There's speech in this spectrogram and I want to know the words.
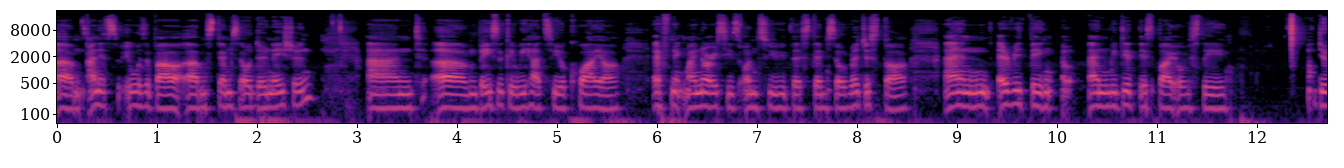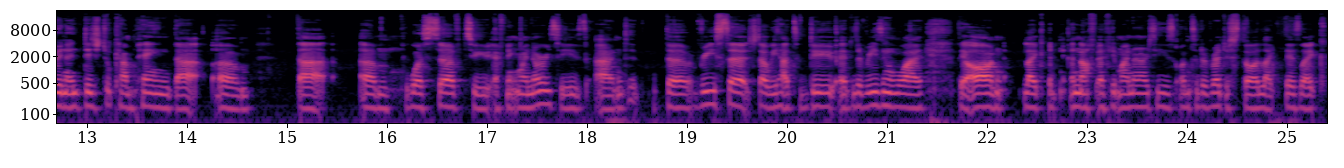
um, and it's, it was about um, stem cell donation and um, basically we had to acquire ethnic minorities onto the stem cell register. And everything and we did this by obviously doing a digital campaign that um, that um, was served to ethnic minorities. And the research that we had to do and the reason why there aren't like enough ethnic minorities onto the register like there's like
